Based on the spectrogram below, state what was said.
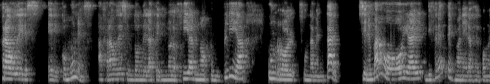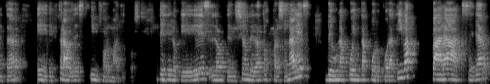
fraudes eh, comunes a fraudes en donde la tecnología no cumplía un rol fundamental. Sin embargo, hoy hay diferentes maneras de cometer eh, fraudes informáticos, desde lo que es la obtención de datos personales de una cuenta corporativa para acceder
